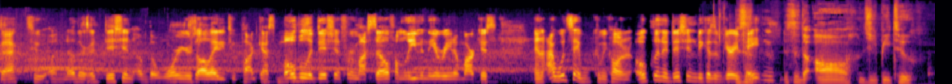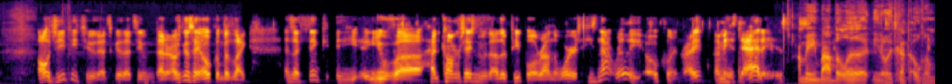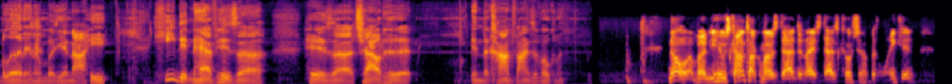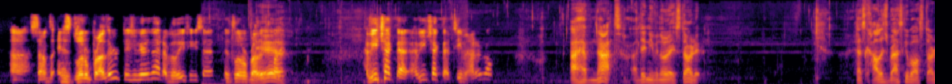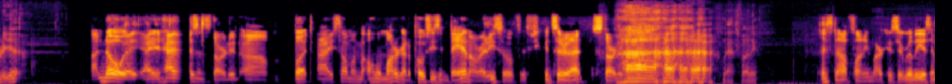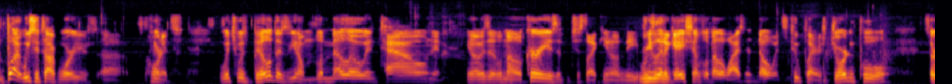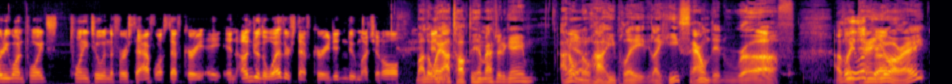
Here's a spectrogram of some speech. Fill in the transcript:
back to another edition of the Warriors All 82 podcast, mobile edition for myself. I'm leaving the arena, Marcus. And I would say, can we call it an Oakland edition because of Gary This Payton? is, this is the all GP two. All GP2, that's good. That's even better. I was going to say Oakland, but like, as I think you've uh, had conversations with other people around the Warriors, he's not really Oakland, right? I mean, his dad is. I mean, by blood, you know, he's got the Oakland blood in him. But yeah, nah, he he didn't have his uh his uh childhood in the confines of Oakland. No, but he was kind of talking about his dad tonight. His dad's coaching up at Lincoln. Uh, sounds like, and his little brother. Did you hear that? I believe he said his little brother. Yeah. Have you checked that? Have you checked that team out at all? I have not. I didn't even know they started. Has college basketball started yet? Uh, no, I, I, it hasn't started. Um, but I saw my alma mater got a postseason ban already. So if, if you consider that started, That's funny. it's not funny, Marcus. It really isn't. But we should talk Warriors, uh, Hornets, which was billed as you know Lamelo in town and. You know, is it Lamelo Curry? Is it just like you know the relitigation of Lamelo Wiseman? No, it's two players. Jordan Poole, thirty-one points, twenty-two in the first half, while Steph Curry, eight. And under the weather, Steph Curry didn't do much at all. By the way, I talked to him after the game. I don't Yeah. know how he played. Like he sounded rough. I was Well, like, "Dang, you all right?"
